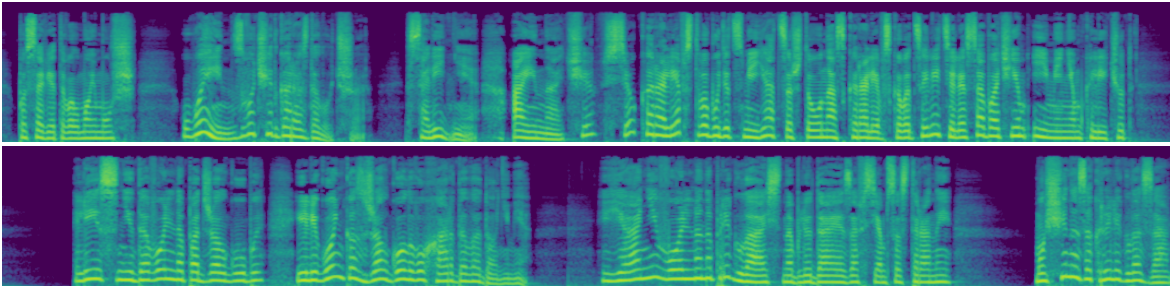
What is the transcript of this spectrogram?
— посоветовал мой муж. Уэйн звучит гораздо лучше, солиднее, а иначе все королевство будет смеяться, что у нас королевского целителя собачьим именем кличут. Лис недовольно поджал губы и легонько сжал голову Харда ладонями. Я невольно напряглась, наблюдая за всем со стороны. Мужчины закрыли глаза.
